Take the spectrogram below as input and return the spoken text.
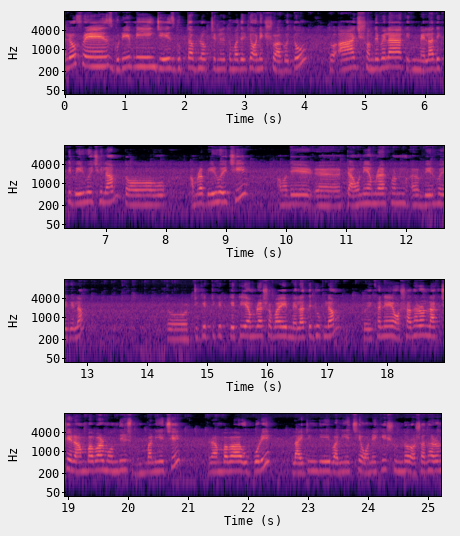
Hello friends good evening JS Gupta blog চ্যানেলে তোমাদেরকে অনেক স্বাগত। তো আজ সন্ধেবেলা মেলা দেখতে বের হয়েছিলাম। তো আমরা বের হয়েছি। আমাদের টাউনে আমরা এখন বের হয়ে গেলাম। তো টিকিট টিকিট কেটে আমরা সবাই মেলাতে ঢুকলাম। তো এখানে অসাধারণ লাগছে। রাম বাবার মন্দির বানিয়েছে। রাম বাবা উপরে লাইটিং দিয়ে বানিয়েছে। অনেকই সুন্দর, অসাধারণ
